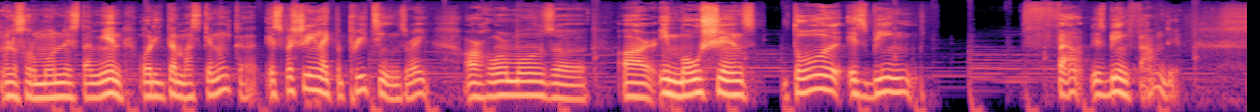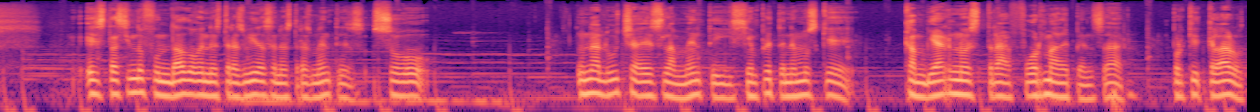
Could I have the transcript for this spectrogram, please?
Los hormones también ahorita más que nunca, especially in like the preteens, right? Our hormones, uh, our emotions, todo is being found, is being founded. Está siendo fundado en nuestras vidas, en nuestras mentes. So, una lucha es la mente y siempre tenemos que cambiar nuestra forma de pensar. Porque claro,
